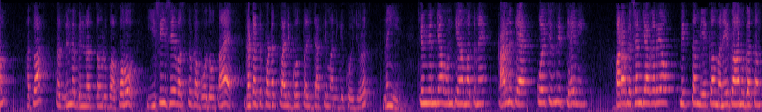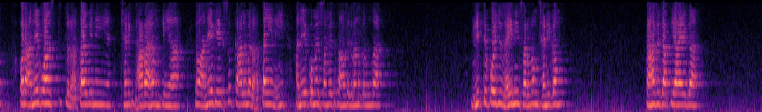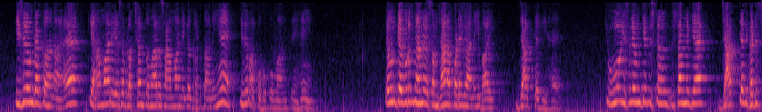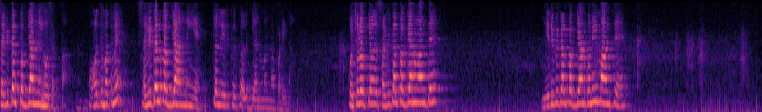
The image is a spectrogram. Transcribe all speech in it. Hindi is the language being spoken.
अथवा तद भिन्न भिन्नत्व रूप अपोह। इसी से वस्तु का बोध होता है। घटत पटत वाली गोत्व जाति मानने की कोई ज़रूरत नहीं है। क्योंकि उनके मत में कारण क्या है? कोई चीज़ नित्य है नहीं। और आप लक्षण क्या कर रहे हो? नित्यम एकम अनेकानुगतम। और अनेक वहाँ रहता भी नहीं है। क्षणिक धारा है उनके यहाँ। तो अनेक एक काल में रहता ही नहीं। अनेकों में समेत कहाँ से ग्रहण करूँगा? नित्य कोई चीज़ है ही नहीं सर्वम क्षणिकम। कहाँ से जाति आएगा? इसलिए उनका कहना है कि हमारे ये सब लक्षण तुम्हारे सामान्य का घटता नहीं है। इसे हम अपोह को मानते हैं। उनके विरुद्ध में हमें समझाना पड़ेगा, नहीं भाई? जात्यदि है। कि वो इसलिए उनके दृष्टान में क्या है? जात्यदि घटित सविकल्प ज्ञान नहीं हो सकता। बौद्ध मत में सविकल्प ज्ञान नहीं है। केवल निर्विकल्प ज्ञान मानना पड़ेगा। कुछ लोग क्या सविकल्प ज्ञान मानते हैं। निर्विकल्प ज्ञान को नहीं मानते हैं।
